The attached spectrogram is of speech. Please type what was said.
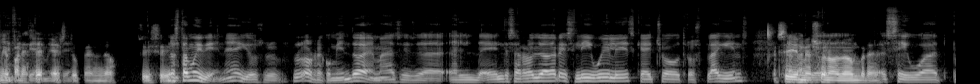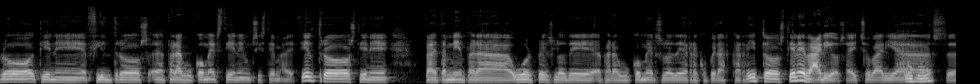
Me parece estupendo. Sí, sí. No está muy bien, ¿eh? yo os lo, recomiendo. Además, es, eh, el, el desarrollador es Lee Willis, que ha hecho otros plugins. Sí, me suena el nombre. Say What Pro tiene filtros eh, para WooCommerce, tiene un sistema de filtros, tiene para, también para WordPress lo de para WooCommerce lo de recuperar carritos, tiene varios, ha hecho varias, eh,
